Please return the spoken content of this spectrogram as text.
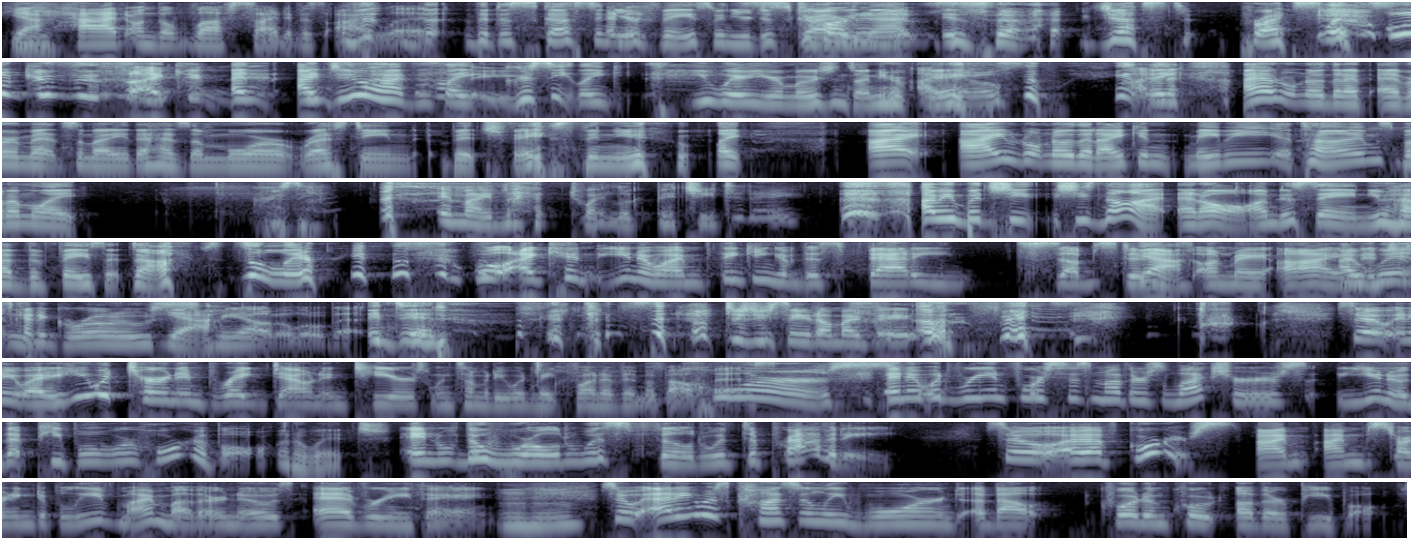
Yeah. he had on the left side of his eyelid. The, the disgust in your face when you're describing that is that just priceless. well, because it's I can and I do have this like Funny. Chrissy, like you wear your emotions on your I face. know. like I don't know that I've ever met somebody that has a more resting bitch face than you. Like I I don't know that I can maybe at times, but I'm like Chrissy. am I do I look bitchy today? I mean, but she she's not at all. I'm just saying you have the face at times. It's hilarious. Well, I can, you know, I'm thinking of this fatty substance Yeah. on my eye, I and it went just kind of grossed Yeah. me out a little bit. It did. Did you see it on my face? Her face. So anyway, he would turn and break down in tears when somebody would make fun of him about Of this. course. And it would reinforce his mother's lectures, you know, that people were horrible What a witch. and the world was filled with depravity. So uh, of course, I'm I'm starting to believe my mother knows everything. So Eddie was constantly warned about quote unquote other people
